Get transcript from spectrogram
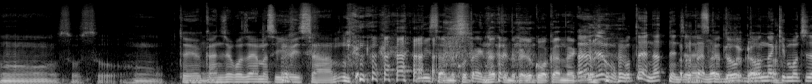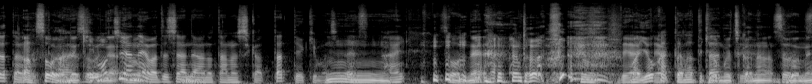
うん。そうそう、うん、という感じでございます、ゆいさん。ゆいさんの答えになってるのかよくわかんないけど。あでも答えになってんじゃないですか。どどんな気持ちだったんですか。あそうだねね。気持ちはね、うん。私はねあの楽しかったっていう気持ちです、うん。はい。そうね。まあ良かったなって気持ちかな。そうね。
